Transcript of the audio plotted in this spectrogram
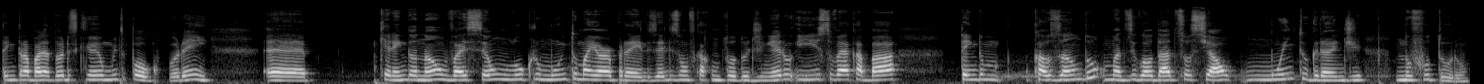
tem trabalhadores que ganham muito pouco. Porém, é, querendo ou não, vai ser um lucro muito maior para eles. Eles vão ficar com todo o dinheiro e isso vai acabar tendo causando uma desigualdade social muito grande no futuro.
